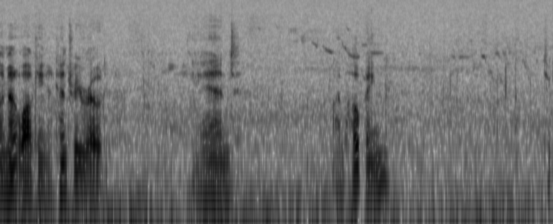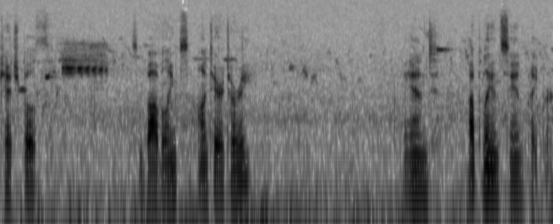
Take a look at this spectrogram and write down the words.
I'm out walking a country road and I'm hoping to catch both some bobolinks on territory and upland sandpiper.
